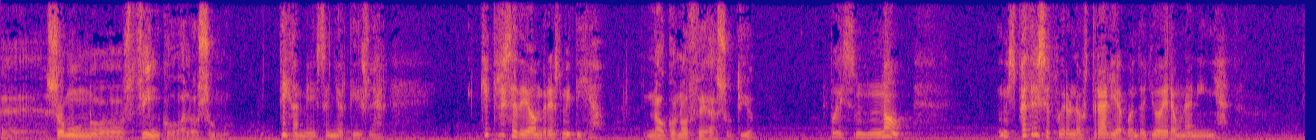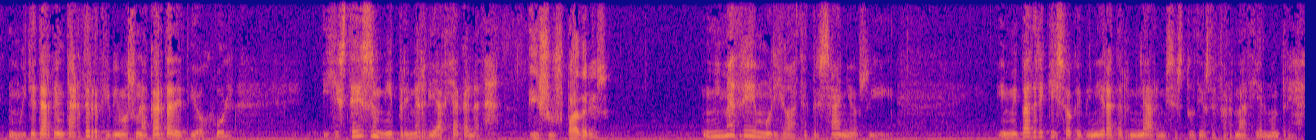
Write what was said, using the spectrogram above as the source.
Eh, son unos cinco a lo sumo. Dígame, señor Kisler, ¿qué clase de hombre es mi tío? ¿No conoce a su tío? Pues no. Mis padres se fueron a Australia cuando yo era una niña. Muy de tarde en tarde recibimos una carta de tío Hull. Y este es mi primer viaje a Canadá. ¿Y sus padres? Mi madre murió hace tres años y. Y mi padre quiso que viniera a terminar mis estudios de farmacia en Montreal.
